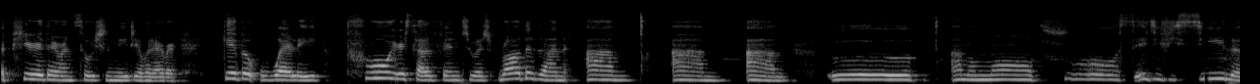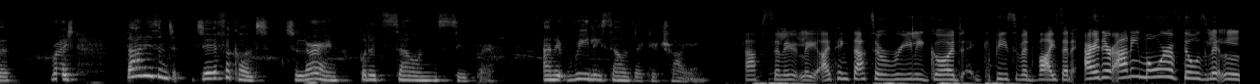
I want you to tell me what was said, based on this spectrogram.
appear there on social media, whatever. Give it welly, throw yourself into it rather than um um um oh, un moment oh, c'est difficile. Right. That isn't difficult to learn but it sounds super. And it really sounds like you're trying Absolutely. I think that's a really good piece of advice. And are there any more of those little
